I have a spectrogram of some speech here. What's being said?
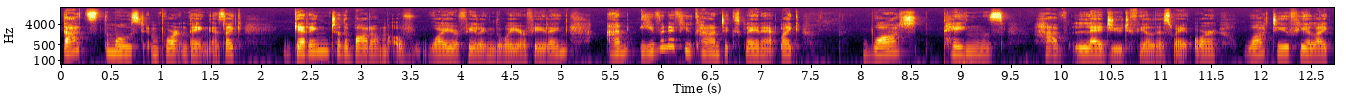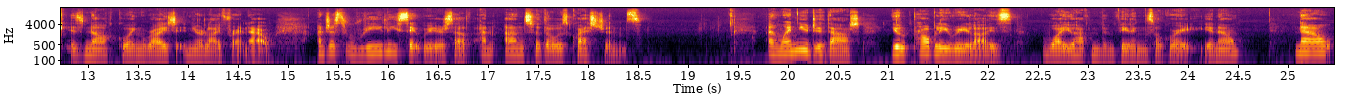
that's the most important thing is like getting to the bottom of why you're feeling the way you're feeling. And even if you can't explain it, like what things have led you to feel this way, or what do you feel like is not going right in your life right now? And just really sit with yourself and answer those questions. And when you do that, you'll probably realize why you haven't been feeling so great, you know? Now,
